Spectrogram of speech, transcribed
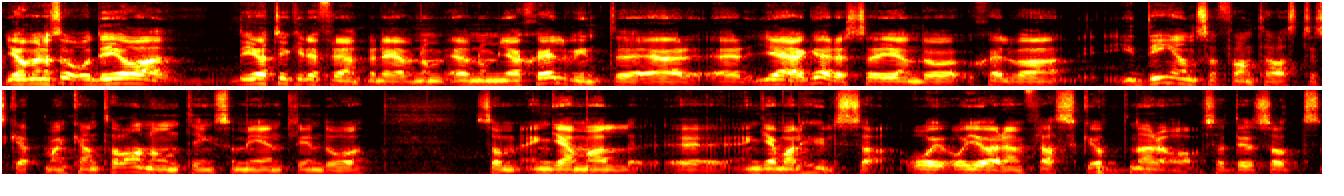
ja men alltså, och det jag, det jag tycker är fränt med även om, även om jag själv inte är, är jägare så är ändå själva idén så fantastisk att man kan ta någonting som egentligen då som en gammal, eh, en gammal hylsa och, och göra en flasköppnare av. Så, det, så att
